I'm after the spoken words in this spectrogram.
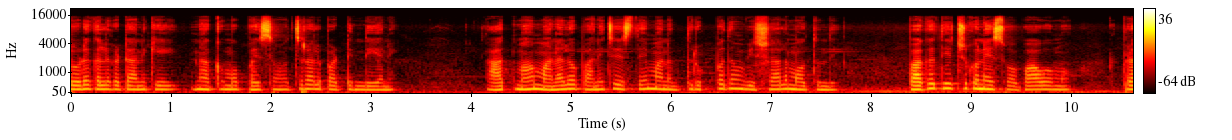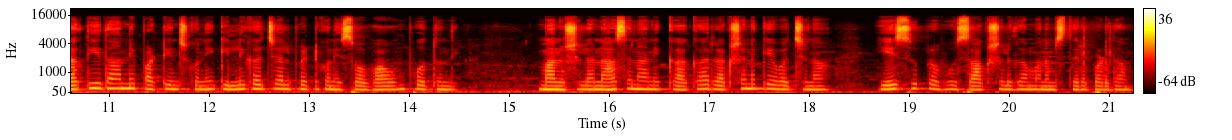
చూడగలగటానికి నాకు ముప్పై సంవత్సరాలు పట్టింది అని. ఆత్మ మనలో పనిచేస్తే మన దృక్పథం విశాలమవుతుంది. పగ తీర్చుకునే స్వభావము ప్రతిదాన్ని పట్టించుకొని గిల్లి గజ్జాలు పెట్టుకునే స్వభావం పోతుంది. మనుషుల నాశనానికి కాక రక్షణకే వచ్చిన యేసు ప్రభు సాక్షులుగా మనం స్థిరపడదాం.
